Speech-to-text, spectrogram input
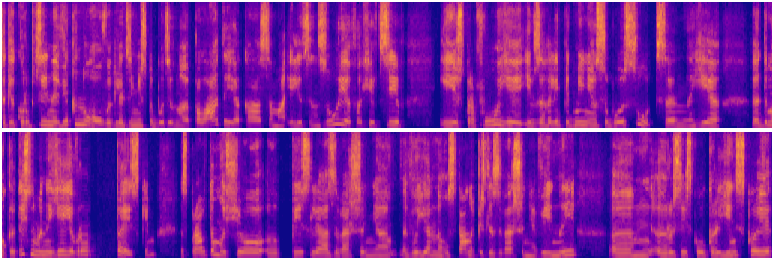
таке корупційне вікно у вигляді містобудівної палати, яка сама і ліцензує фахівців, і штрафує, і взагалі підмінює собою суд. Це не є е, демократичним, не є європейським. Справа в тому, що е, після завершення воєнного стану, після завершення війни ем, російсько-української.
